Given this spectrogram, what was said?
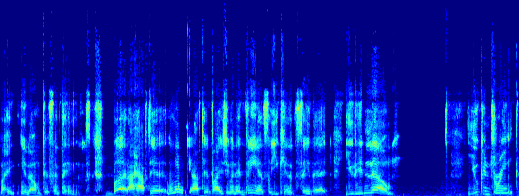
like, you know, different things. But I have to warn you, I have to advise you in advance so you can't say that you didn't know you can drink,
